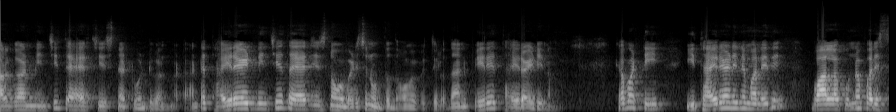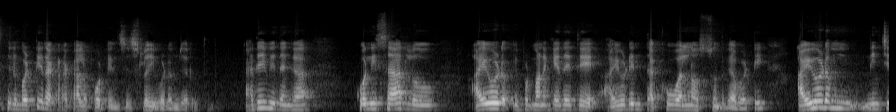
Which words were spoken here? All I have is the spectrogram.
ఆర్గాన్ నుంచి తయారు చేసినటువంటివి అనమాట అంటే థైరాయిడ్ నుంచే తయారు చేసిన ఒక మెడిసిన్ ఉంటుంది హోమియోపతిలో. దాని పేరే థైరాయిడినం కాబట్టి ఈ థైరాయిడినం అనేది వాళ్ళకున్న పరిస్థితిని బట్టి రకరకాల పొటెన్సీస్లో ఇవ్వడం జరుగుతుంది. అదేవిధంగా కొన్నిసార్లు అయోడ ఇప్పుడు మనకి ఏదైతే అయోడిన్ తక్కువ వలన వస్తుంది కాబట్టి అయోడం నుంచి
